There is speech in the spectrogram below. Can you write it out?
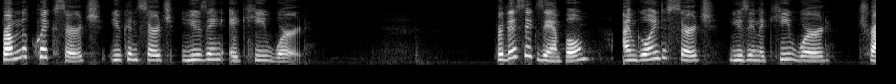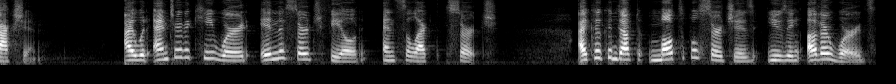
From the Quick Search, you can search using a keyword. For this example, I'm going to search using the keyword traction. I would enter the keyword in the search field and select search. I could conduct multiple searches using other words,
